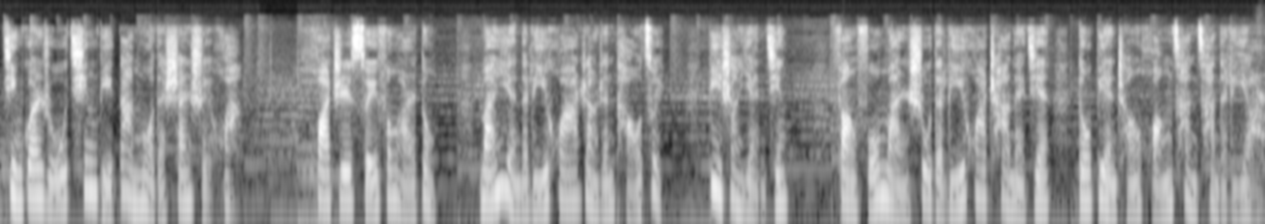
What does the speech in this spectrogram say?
近观如轻笔淡墨的山水画，花枝随风而动，满眼的梨花让人陶醉。闭上眼睛，仿佛满树的梨花刹那间都变成黄灿灿的梨儿。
